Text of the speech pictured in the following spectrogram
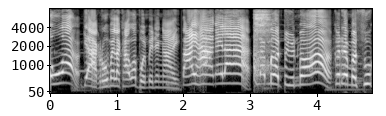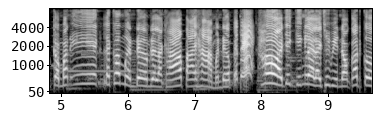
ตัว อยากรู้ไหมล่ะครับว่าผลเป็นยังไง ตายห่าไงล่ะ และเมื่อตื่นมา ก็ได้มาสู้กับมันอีก แล้วก็เหมือนเดิมเลยล่ะครับ ตายห่าเหมือนเดิมเป๊ะๆท่อจริงๆเลยแหละชีวิตน้องก๊อตกู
